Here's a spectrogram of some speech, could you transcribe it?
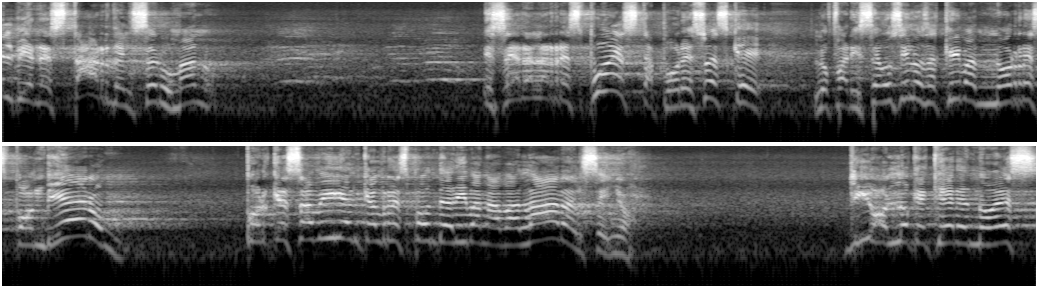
el bienestar del ser humano. Esa era la respuesta. Por eso es que los fariseos y los escribas no respondieron. Porque sabían que al responder iban a avalar al Señor. Dios lo que quiere no es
